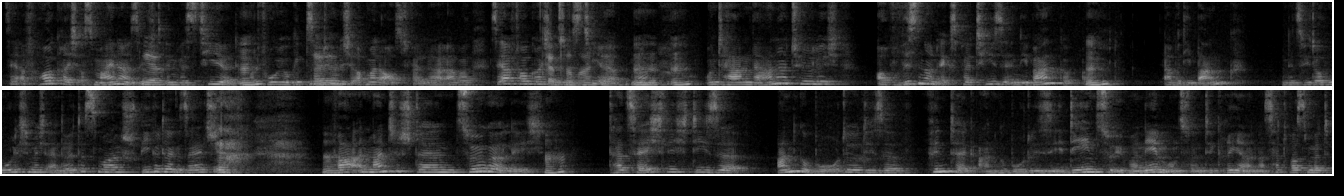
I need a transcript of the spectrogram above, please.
sehr erfolgreich aus meiner Sicht ja. investiert. Im mhm. Portfolio gibt es natürlich ja, ja. auch mal Ausfälle, aber sehr erfolgreich Ganz investiert. Normal, ne? Mhm, und haben da natürlich auch Wissen und Expertise in die Bank gebracht. Aber die Bank, und jetzt wiederhole ich mich ein drittes Mal, Spiegel der Gesellschaft, war an manchen Stellen zögerlich, tatsächlich diese Angebote, diese Fintech-Angebote, diese Ideen zu übernehmen und zu integrieren. Das hat was mit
